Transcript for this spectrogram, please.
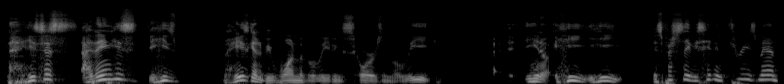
he's just, I think he's, he's, he's going to be one of the leading scorers in the league. Uh, you know, he, he, especially if he's hitting threes, man,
